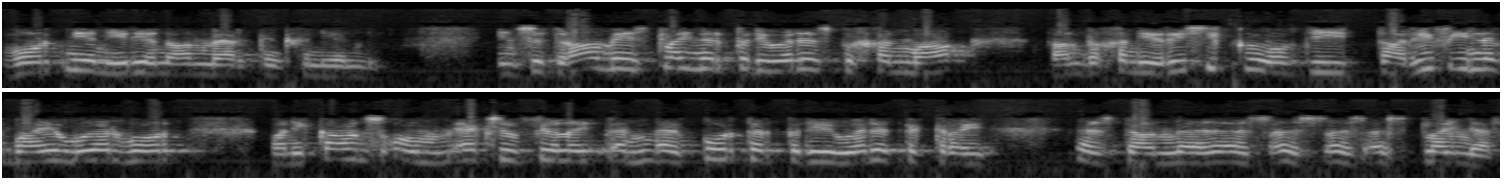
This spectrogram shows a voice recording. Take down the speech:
word nie in hierdie aanmerking geneem nie. En sodra mens kleiner periodes begin maak, dan begin die risiko of die tarief eintlik baie hoër word want die kans om ek soveel uit in 'n korter periode te kry is dan is is is is kleiner.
